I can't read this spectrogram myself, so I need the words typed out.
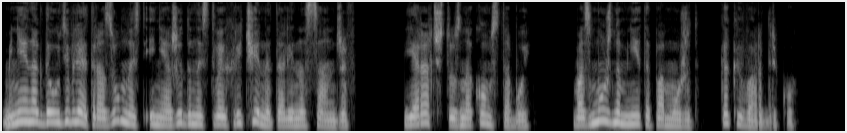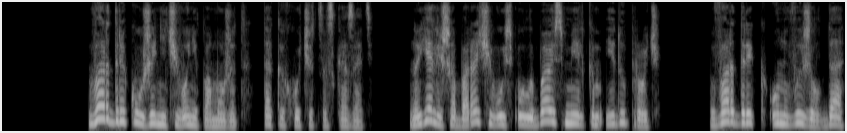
Меня иногда удивляет разумность и неожиданность твоих речей, Наталина Санджев. Я рад, что знаком с тобой, Возможно, мне это поможет, как и Вардрику. Вардрику уже ничего не поможет, так и хочется сказать. Но я лишь оборачиваюсь, улыбаюсь мельком и иду прочь. Вардрик, он выжил, да,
